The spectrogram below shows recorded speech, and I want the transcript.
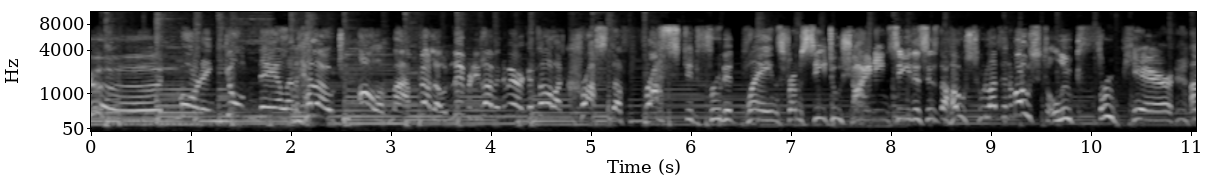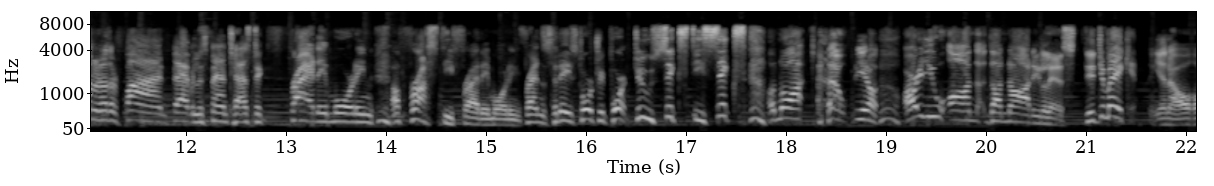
Good morning, all of my fellow liberty loving Americans all across the frosted, fruited plains from sea to shining sea. This is the host who loves it the most, Luke Throop here on another fine, fabulous, fantastic Friday morning, a frosty Friday morning. Friends, today's Torch Report 266. Not, you know, are you on the naughty list? Did you make it? You know,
